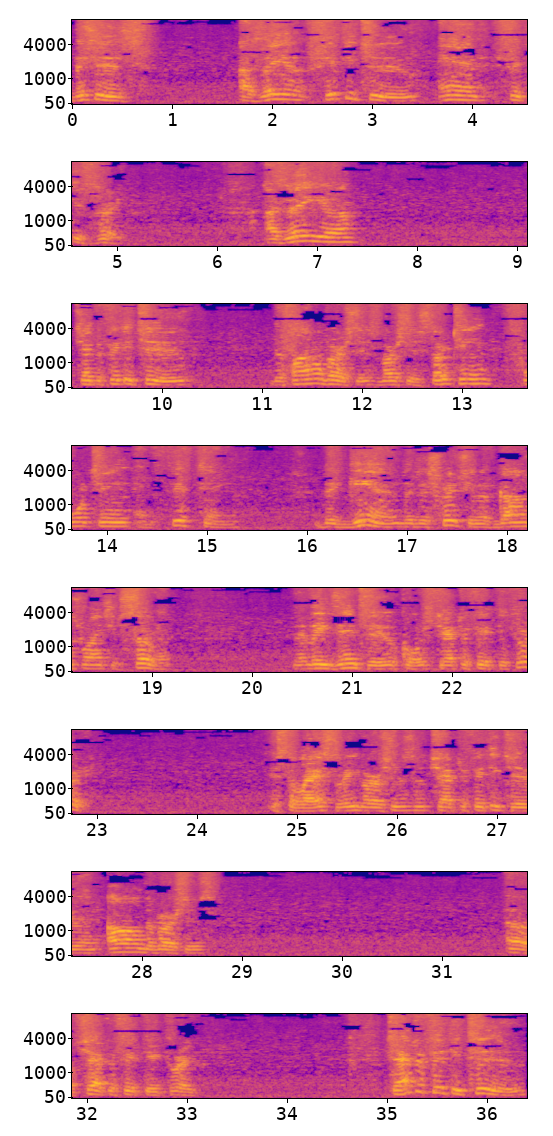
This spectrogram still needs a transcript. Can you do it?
this is Isaiah 52 and 53. Isaiah chapter 52, the final verses, verses 13, 14, and 15, begin the description of God's righteous servant that leads into, of course, chapter 53. It's the last three verses of chapter 52 and all the verses of chapter 53. Chapter 52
